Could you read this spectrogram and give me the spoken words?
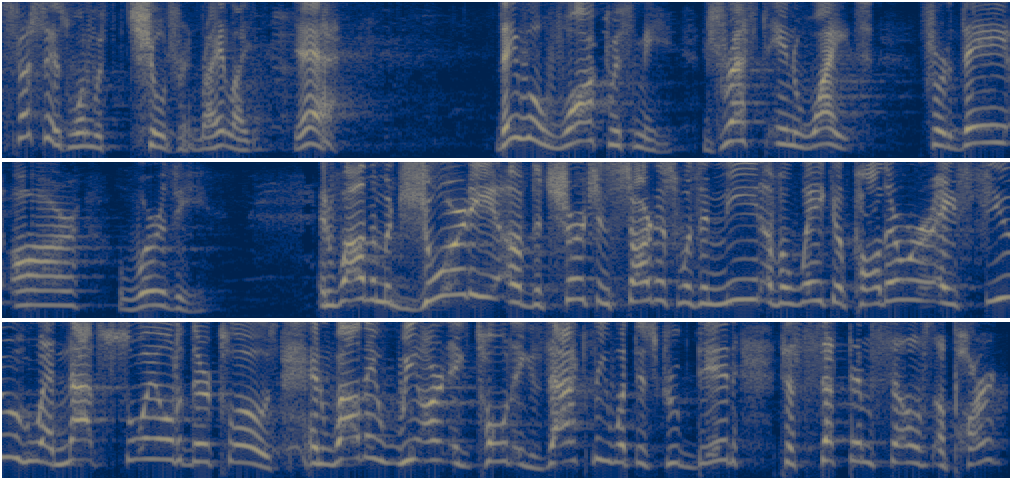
Especially as one with children, right? Like, yeah. They will walk with me, dressed in white, for they are worthy. And while the majority of the church in Sardis was in need of a wake up call, there were a few who had not soiled their clothes. And while they, we aren't told exactly what this group did to set themselves apart,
